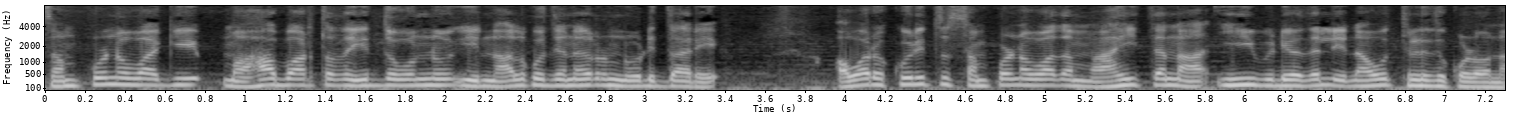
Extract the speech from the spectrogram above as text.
ಸಂಪೂರ್ಣವಾಗಿ ಮಹಾಭಾರತದ ಯುದ್ಧವನ್ನು ಈ ನಾಲ್ಕು ಜನರು ನೋಡಿದ್ದಾರೆ. ಅವರ ಕುರಿತು ಸಂಪೂರ್ಣವಾದ ಮಾಹಿತಿಯನ್ನು ಈ ವಿಡಿಯೋದಲ್ಲಿ ನಾವು ತಿಳಿದುಕೊಳ್ಳೋಣ.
